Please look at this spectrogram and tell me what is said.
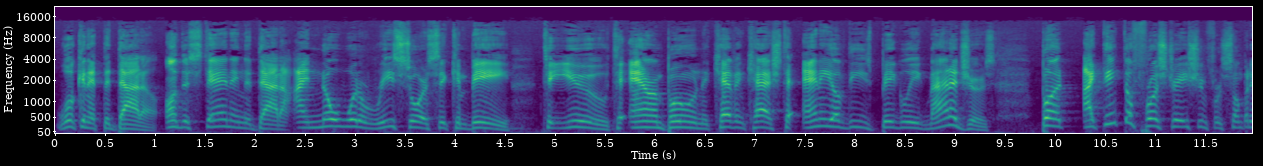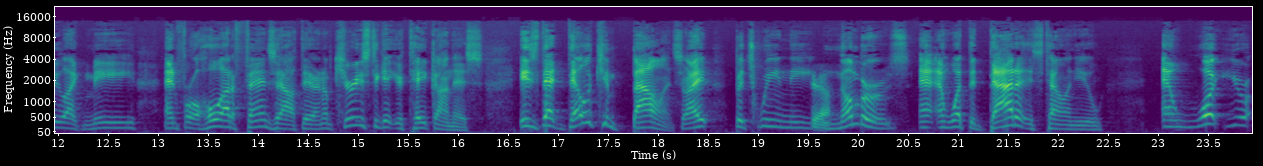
looking at the data, understanding the data. I know what a resource it can be to you, to Aaron Boone, to Kevin Cash, to any of these big league managers. But I think the frustration for somebody like me and for a whole lot of fans out there, and I'm curious to get your take on this, is that delicate balance, right, between the Yeah. numbers and, and what the data is telling you and what your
